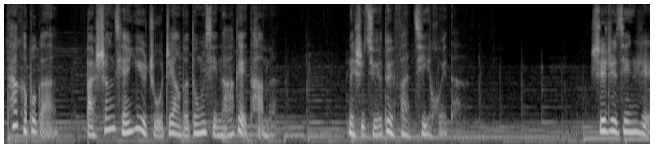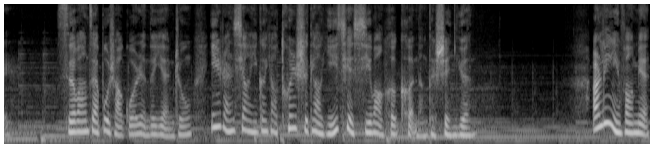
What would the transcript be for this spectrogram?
他可不敢把生前预嘱这样的东西拿给他们，那是绝对犯忌讳的。时至今日，死亡在不少国人的眼中依然像一个要吞噬掉一切希望和可能的深渊。而另一方面，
